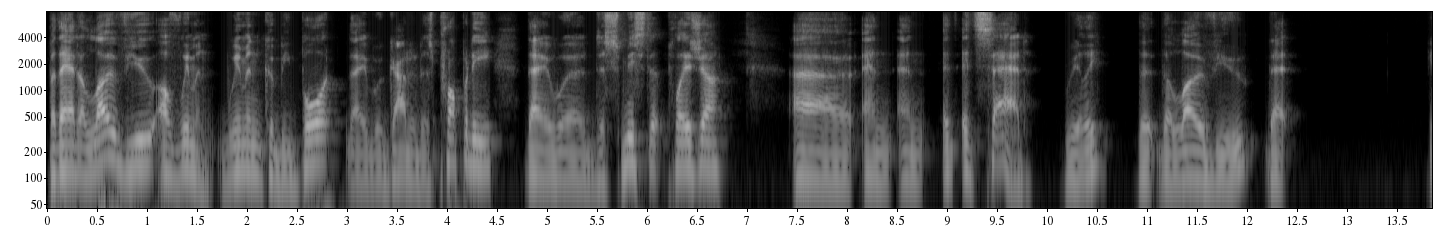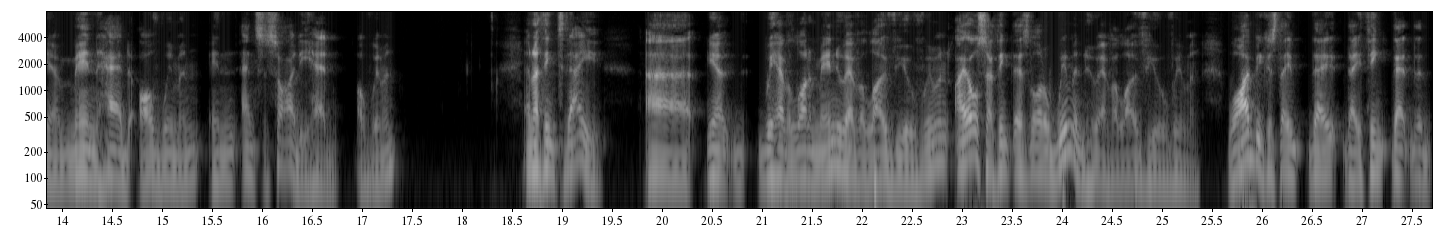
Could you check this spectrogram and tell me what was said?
but they had a low view of women. Women could be bought. They were regarded as property. They were dismissed at pleasure. Uh, and, and it, it's sad, really, the, the low view that you know, men had of women in, and society had of women. And I think today, uh, you know, we have a lot of men who have a low view of women. I also think there's a lot of women who have a low view of women. Why? Because they, they, they think that the,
